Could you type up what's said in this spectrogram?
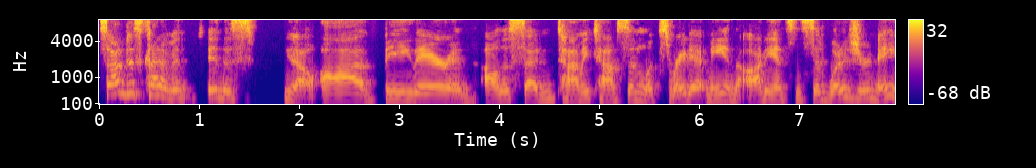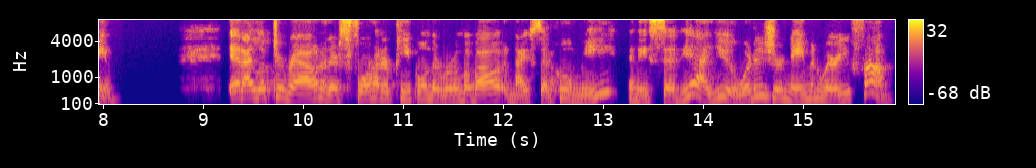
So I'm just kind of in, in this you know awe of being there, and all of a sudden Tommy Thompson looks right at me in the audience and said, "What is your name?" And I looked around and there's 400 people in the room about, and I said, Who, me? And he said, Yeah, you. What is your name and where are you from?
